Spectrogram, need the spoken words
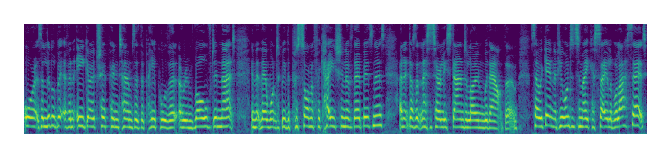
or it's a little bit of an ego trip in terms of the people that are involved in that, in that they want to be the personification of their business and it doesn't necessarily stand alone without them. So, again, if you wanted to make a saleable asset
